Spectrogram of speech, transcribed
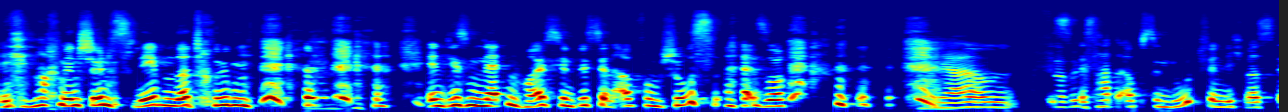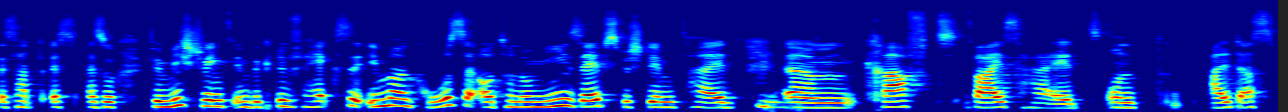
Ich mache mir ein schönes Leben da drüben in diesem netten Häuschen ein bisschen ab vom Schuss. Also ja. ähm, es, es, hat absolut, finde ich, was. Es hat es, also für mich schwingt im Begriff Hexe immer große Autonomie, Selbstbestimmtheit, mhm. ähm, Kraft, Weisheit und all das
